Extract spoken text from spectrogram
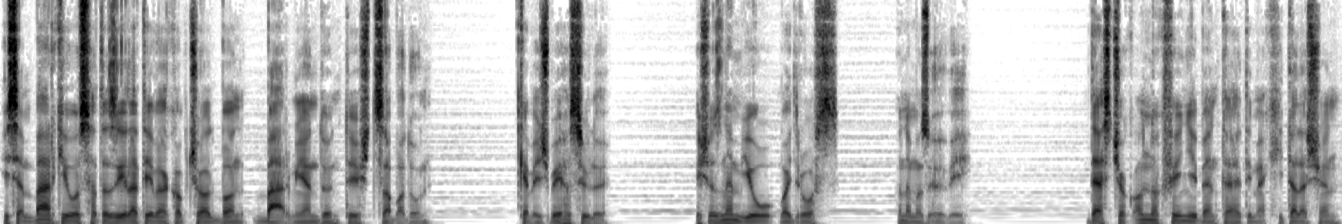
Hiszen bárki hozhat az életével kapcsolatban bármilyen döntést szabadon. Kevésbé, ha szülő. És az nem jó vagy rossz, hanem az ővé. De ezt csak annak fényében teheti meg hitelesen,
